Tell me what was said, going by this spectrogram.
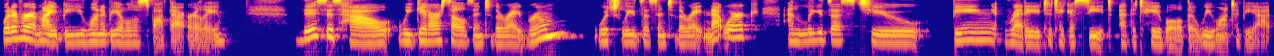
Whatever it might be, you want to be able to spot that early. This is how we get ourselves into the right room, which leads us into the right network and leads us to being ready to take a seat at the table that we want to be at.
